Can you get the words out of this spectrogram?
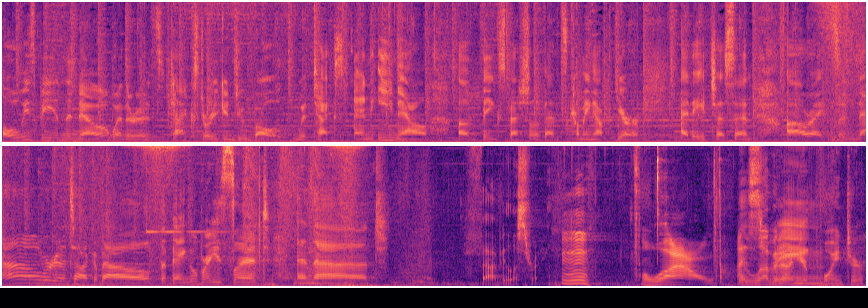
always be in the know, whether it's text or you can do both with text and email of big special events coming up here at HSN. All right, so now we're going to talk about the bangle bracelet and that fabulous ring. wow. I This love it on your pointer.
